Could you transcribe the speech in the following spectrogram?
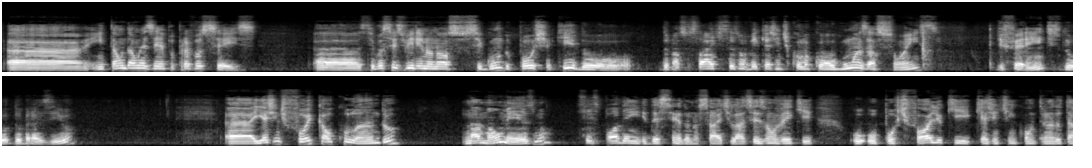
Uh, então, dar um exemplo para vocês. Uh, se vocês virem no nosso segundo post aqui do, do nosso site, vocês vão ver que a gente colocou algumas ações diferentes do, do Brasil. E a gente foi calculando na mão mesmo. Vocês podem ir descendo no site lá, vocês vão ver que o, o portfólio que, que a gente encontrando está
